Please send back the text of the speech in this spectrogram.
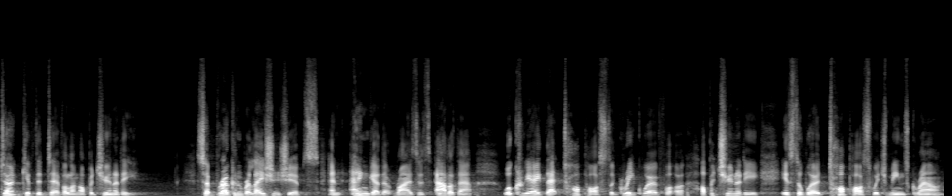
Don't give the devil an opportunity. So, broken relationships and anger that rises out of that will create that topos. The Greek word for uh, opportunity is the word topos, which means ground.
